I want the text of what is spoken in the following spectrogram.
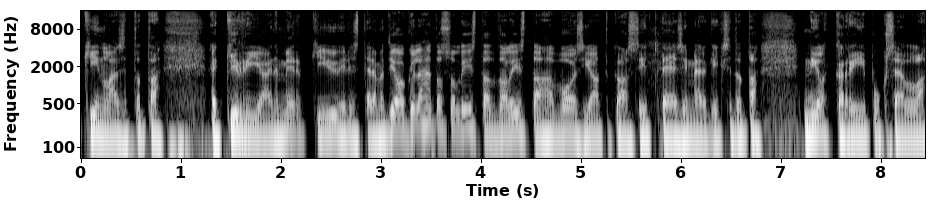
kiinalaiset tota, kirjain, merkkiyhdistelmät. Joo, kyllähän tuossa on lista. Tota listaahan voisi jatkaa sitten esimerkiksi tota nilkkariipuksella,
